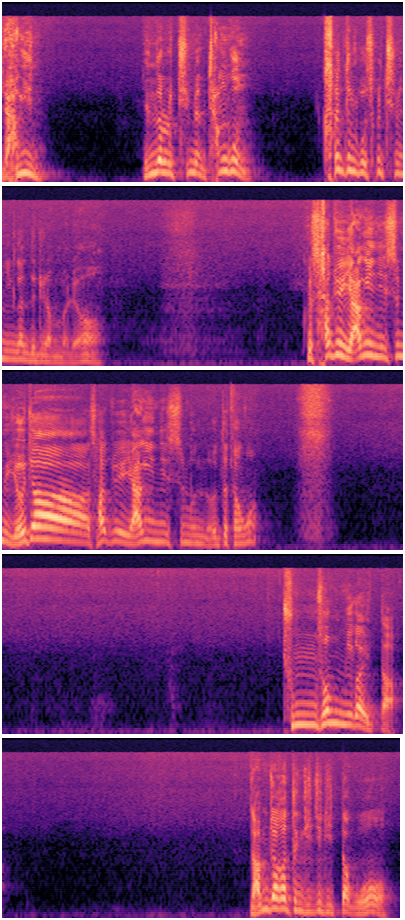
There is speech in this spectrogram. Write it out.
양인. 옛날로 치면 장군. 칼 들고 설치는 인간들이란 말이야. 그 사주에 양인 있으면 여자 사주에 양인 있으면 어떻다고? 중성미가 있다. 남자 같은 기질이 있다고.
